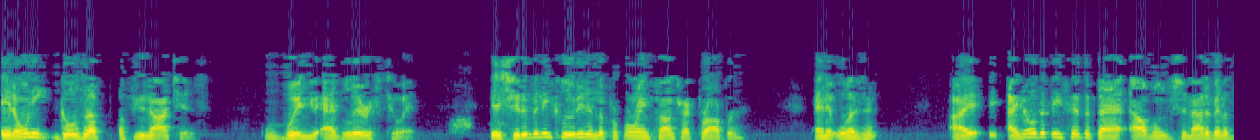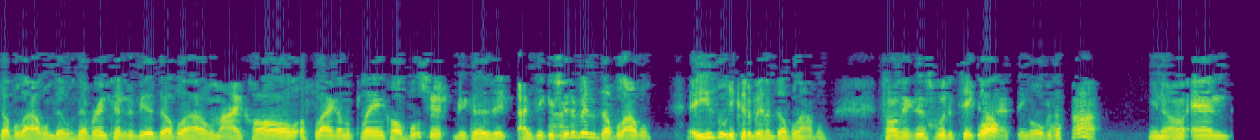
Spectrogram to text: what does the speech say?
It only goes up a few notches when you add lyrics to it. It should have been included in the Purple Rain soundtrack proper, and it wasn't. I I know that they said that that album should not have been a double album. That was never intended to be a double album. I call a flag on the play and call bullshit because it, I think it should have uh-huh. been a double album. It easily could have been a double album. Songs like this would have taken Yep. that thing over the top, you know. And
